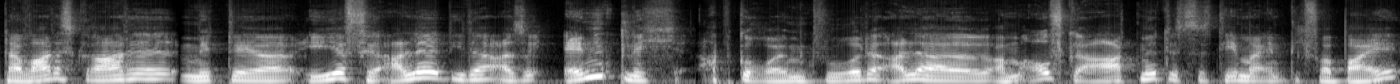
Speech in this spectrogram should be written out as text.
Da war das gerade mit der Ehe für alle, die da also endlich abgeräumt wurde. Alle haben aufgeatmet, ist das Thema endlich vorbei.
